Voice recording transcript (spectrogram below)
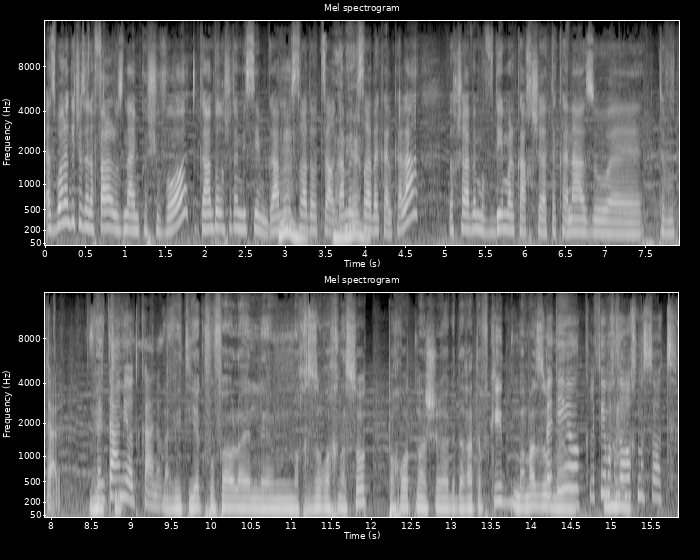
אז בוא נגיד שזה נפל על אוזניים קשובות, גם ברשות המיסים, גם במשרד האוצר, גם במשרד הכלכלה, ועכשיו הם עובדים על כך שהתקנה הזו אה, תבוטל. בינתיים היא עוד כאן, אבל. והיא תהיה כפופה אולי למחזור הכנסות, פחות מאשר הגדרת תפקיד? מה זה אומר? בדיוק, לפי מחזור הכנסות.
